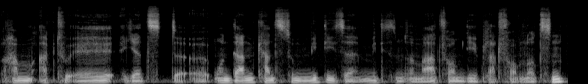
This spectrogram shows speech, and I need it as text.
haben aktuell jetzt, äh, und dann kannst du mit, dieser, mit diesem Smartphone die Plattform nutzen.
